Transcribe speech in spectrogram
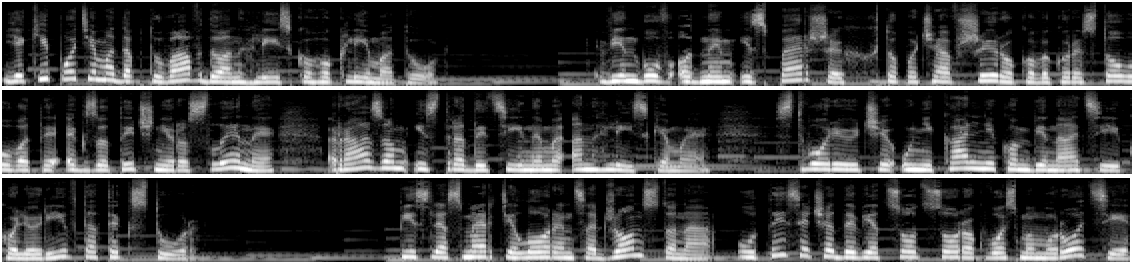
які потім адаптував до англійського клімату. Він був одним із перших, хто почав широко використовувати екзотичні рослини разом із традиційними англійськими, створюючи унікальні комбінації кольорів та текстур. Після смерті Лоренса Джонстона у 1948 році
